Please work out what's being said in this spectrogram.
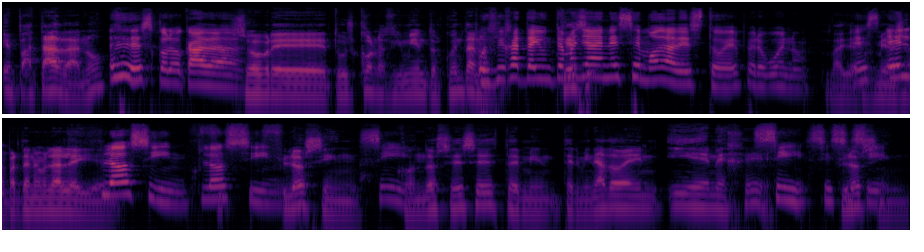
epatada, ¿no? Descolocada. Sobre tus conocimientos. Cuéntanos. Pues fíjate, hay un tema ¿qué ya es- en ese moda de esto, ¿eh? Pero bueno. Vaya, es pues mira, esa el parte no me la leí. ¿eh? flossing, flossing. Flossing. Sí. Con dos S termi- terminado en ING. Sí, sí, sí, sí.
